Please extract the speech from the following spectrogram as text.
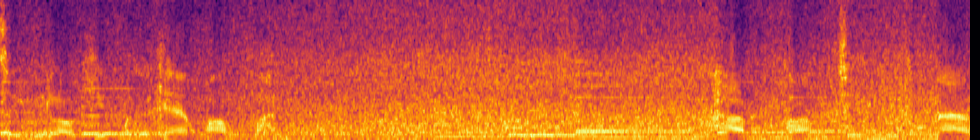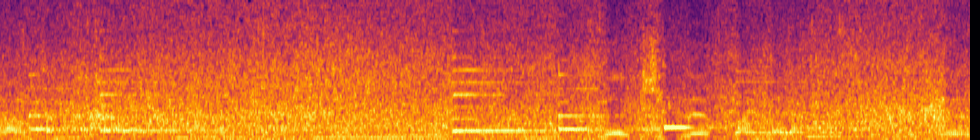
สิ่งที่เราคิดมันก็แค่ความฝัน ถ้าเป็นความจริงอยู่ตรงหน้าเราต่าง เลิกคิดเลิกฝันได้แล้วเธอ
